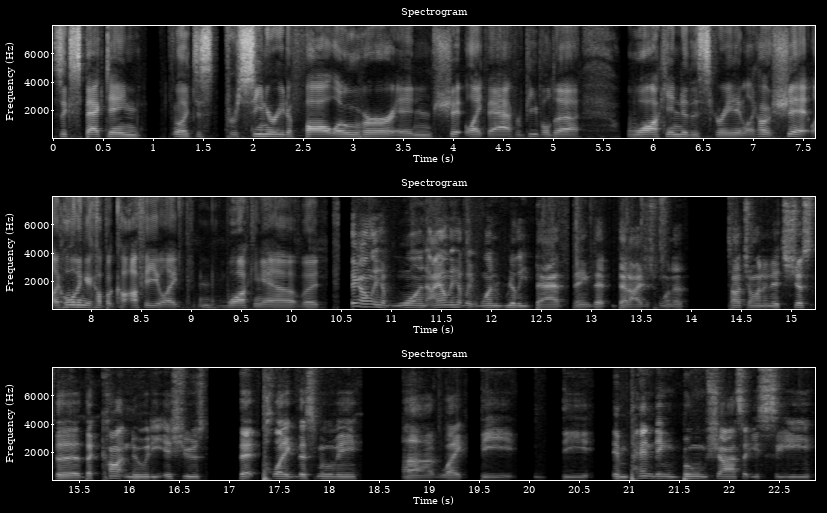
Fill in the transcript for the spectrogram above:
was expecting like just for scenery to fall over and shit like that, for people to walk into the screen like, oh shit, like holding a cup of coffee, like walking out. But I think I only have one. I only have like one really bad thing that that I just want to touch on, and it's just the the continuity issues that plague this movie, uh, like the the impending boom shots that you see.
